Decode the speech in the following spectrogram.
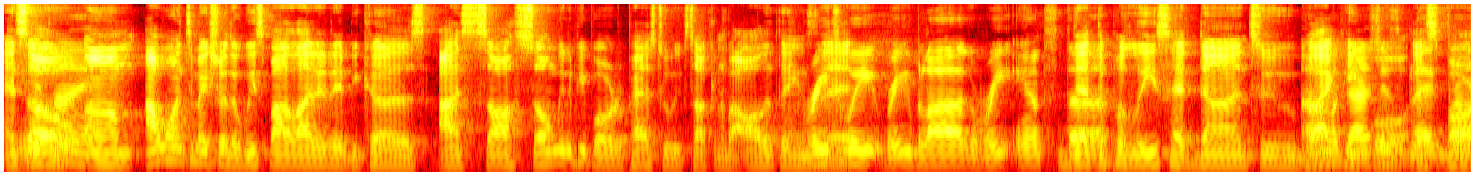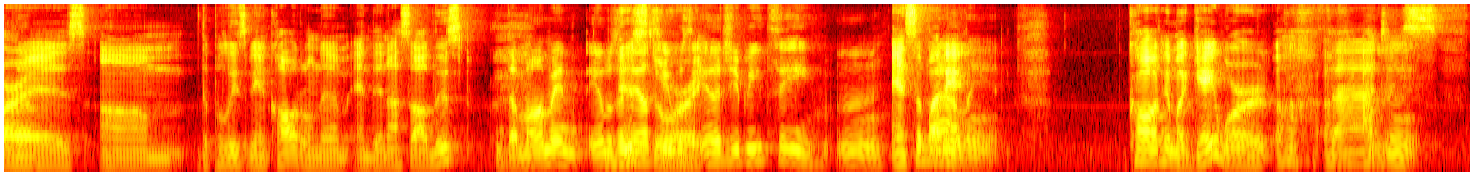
And so, um, I wanted to make sure that we spotlighted it because I saw so many people over the past two weeks talking about all the things that, Retweet, reblog, re-insta. that the police had done to black Oh my gosh, people as far brother. as um, the police being called on them. And then I saw this, The moment it was This announced he was LGBT, mm, and somebody. Called him a gay word. Ugh, I just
